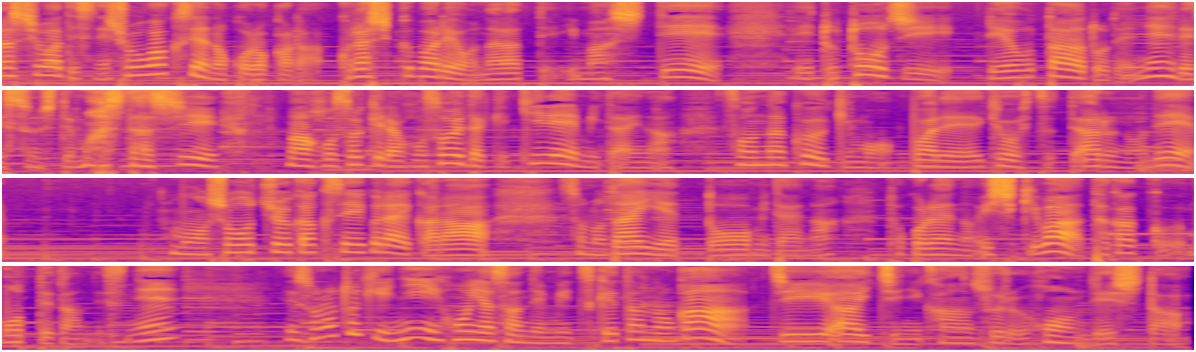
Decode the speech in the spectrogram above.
私はですね小学生の頃からクラシックバレエを習っていまして、えーと、当時レオタードでねレッスンしてましたし、まあ、細ければ細いだけ綺麗みたいなそんな空気もバレエ教室ってあるのでもう小中学生ぐらいからそのダイエットみたいなところへの意識は高く持ってたんですね。でその時に本屋さんで見つけたのが GI 値に関する本でした。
